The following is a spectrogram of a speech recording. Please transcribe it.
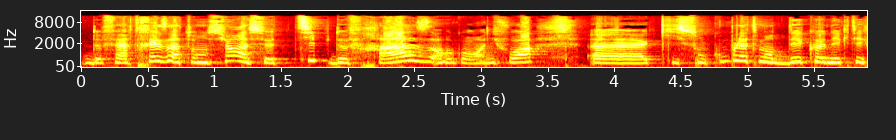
de, faire très attention à ce type de phrases, encore une fois, euh, qui sont complètement déconnectées,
